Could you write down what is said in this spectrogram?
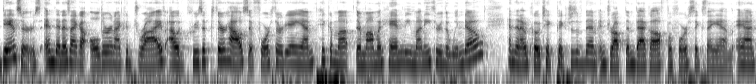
dancers. And then as i got older and i could drive i would cruise up to their house at 4.30 a.m pick them up. Their mom would hand me money through the window and then i would go take pictures of them and drop them back off before 6 a.m and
